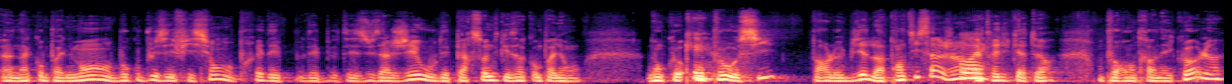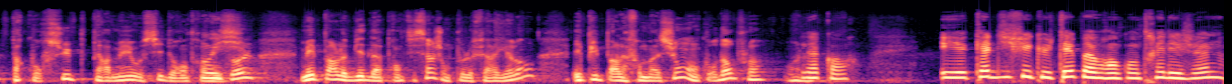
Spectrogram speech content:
un accompagnement beaucoup plus efficient auprès des, des, des usagers ou des personnes qu'ils accompagneront. Donc okay. on peut aussi par le biais de l'apprentissage, hein, ouais. être éducateur. On peut rentrer en école, Parcoursup permet aussi de rentrer oui. en école, mais par le biais de l'apprentissage, on peut le faire également, et puis par la formation en cours d'emploi. Voilà. D'accord. Et quelles difficultés peuvent rencontrer les jeunes?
